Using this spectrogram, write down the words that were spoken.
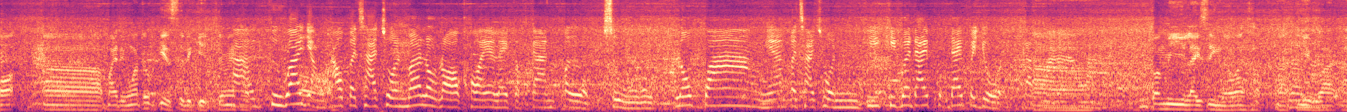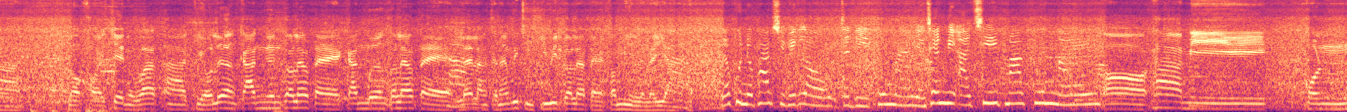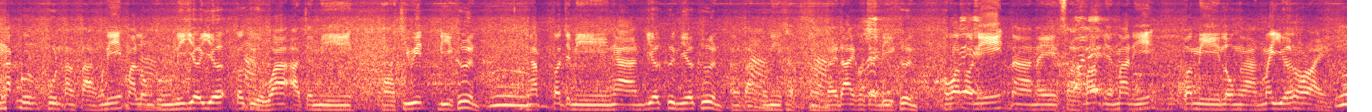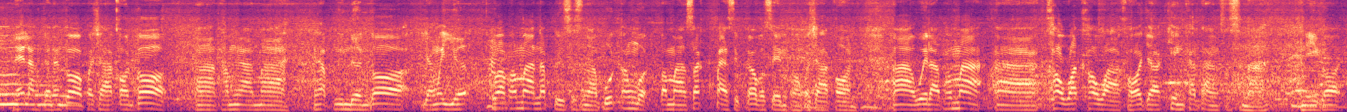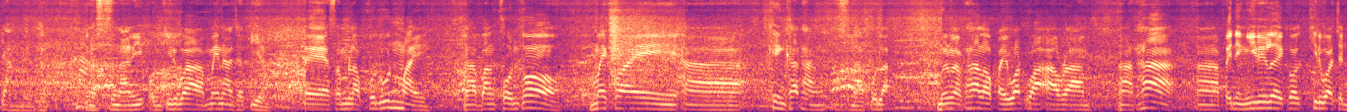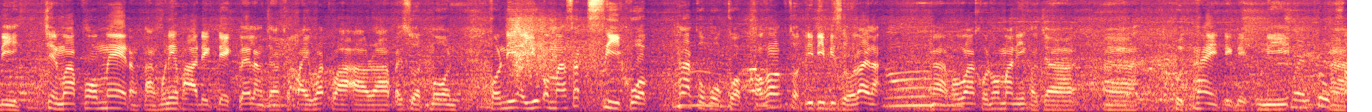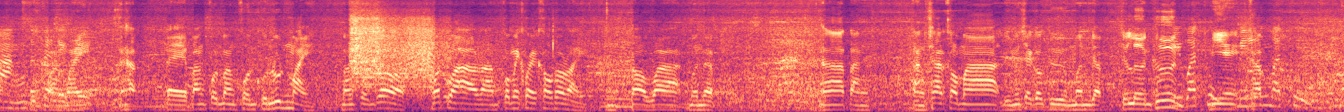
อ่าหมายถึงว่าธุรกิจเศรษฐกิจใช่ไหมคค่ะรับคือว่าอย่างเอาประชาชนว่าเรารอคอยอะไรกับการเปิดสู่โลกกว้างเนี้ยประชาชนที่คิดว่าได้ได้ประโยชน์กลับมาค่ะ ก็มีหลายสิ่งแล้วครับอ่าอืมที่ว่าอ่ารอคอยเช่นว่าอ่าเกี่ยวเรื่องการเงินก็แล้วแต่การเมืองก็แล้วแต่ค่ะ และหลังจากนั้นวิถีชีวิตก็แล้วแต่ก็มีหลายๆอย่างครับ แล้วคุณภาพชีวิตเราจะดีขึ้นไหมอย่างเช่นมีอาชีพมากขึ้นไหมอ๋อถ้ามี คนนักลงทุนต่างๆคนนี้มาลงทุนตรงนี้เยอะๆ ก็คือว่าอาจจะมีอ่าชีวิตดีขึ้นอืมนะครับก็จะมีงานเยอะขึ้นเยอะขึ้นต่างค่ะๆตรงนี้ครับค่ะรายได้ก็จะดีขึ้น เพราะว่าตอนนี้อ่าในสหภาพเมียนมานี้ก็มีโรงงานไม่เยอะเท่าไหร่อืมและหลังจากนั้นก็ประชากรก็อ่าทำงานมานะครับเงินเดือนก็ยังไม่เยอะเพราะว่าพม่านับถือศาสนาพุทธทั้งหมดประมาณสัก 89%ของประชากรอ่าเวลาพม่าอ่าเข้าวัดเข้าวาเขาก็จะเข่งครัดทางศาสนาอันนี้ก็อย่างหนึ่งครับค่ะศาสนานี้ผมคิดว่าไม่น่าจะเปลี่ยน แต่สำหรับคนรุ่นใหม่อ่าบางคนก็ ไม่ค่อยอ่าเข่งครัดทางศาสนาพุทธละเหมือนแบบถ้าเราไปวัดวาอารามาถ้าาเป็นอย่างนี้เรื่อยๆ ก็คิดว่าจะดี เช่นว่าพ่อแม่ต่างๆพวกนี้พาเด็กๆและหลังจากไปวัดวาอารามไปสวดมนต์คนที่อายุประมาณสัก4ขวบ5ขวบ6ขวบเขาก็สวดอีทีปิโสได้ละเพราะว่าคนพม่านี้เขาจะฝึกให้เด็กๆพวกนี้เหมือนปลูกฝังปลูกฝังไว้ตั้งแต่เด็กนะครับแต่บางคนบางคนคนรุ่นใหม่ บางคนก็วัดวาอารามก็ไม่ค่อยเข้าเท่าไหร่ ก็ว่าเหมือนแบบต่าง ต่างชาติเข้ามาหรือไม่ใช่ก็คือมันแบบเจริญขึ้นมีวัตถุมีคเรื่รัอบงวัตถุ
